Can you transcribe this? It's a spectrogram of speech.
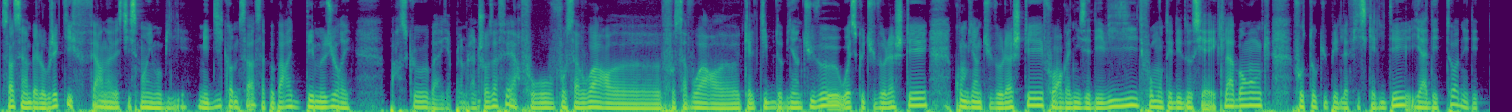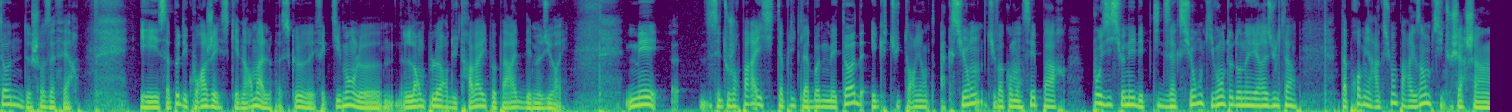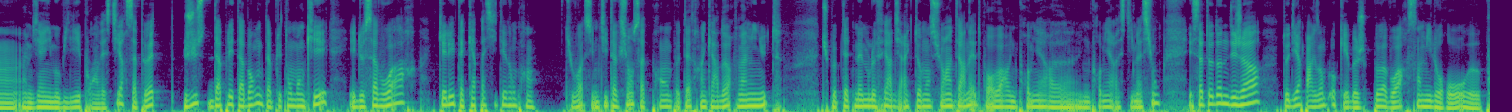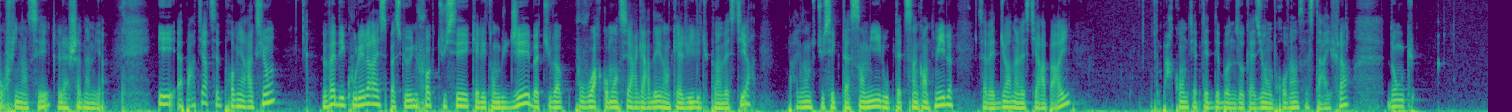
Ça, c'est un bel objectif, faire un investissement immobilier. Mais dit comme ça, ça peut paraître démesuré parce que bah, il y a plein plein de choses à faire. Faut faut savoir euh, euh, quel type de bien tu veux, où est-ce que tu veux l'acheter, combien tu veux l'acheter. Faut organiser des visites, faut monter des dossiers avec la banque, faut t'occuper de la fiscalité. Il y a des tonnes et des tonnes de choses à faire. Et ça peut décourager, ce qui est normal, parce que effectivement l'ampleur du travail peut paraître démesurée. Mais euh, c'est toujours pareil, si tu appliques la bonne méthode et que tu t'orientes action, tu vas commencer par positionner des petites actions qui vont te donner des résultats. Ta première action, par exemple, si tu cherches un, bien immobilier pour investir, ça peut être juste d'appeler ta banque, d'appeler ton banquier et de savoir quelle est ta capacité d'emprunt. Tu vois, c'est une petite action, ça te prend peut-être un quart d'heure, 20 minutes. Tu peux peut-être même le faire directement sur Internet pour avoir une première, euh, une première estimation. Et ça te donne déjà, te dire par exemple, ok, ben, je peux avoir 100 000 euros euh, pour financer l'achat d'un bien. Et à partir de cette première action, va découler le reste. Parce qu'une fois que tu sais quel est ton budget, bah, tu vas pouvoir commencer à regarder dans quelle ville tu peux investir. Par exemple, si tu sais que tu as 100 000 ou peut-être 50 000, ça va être dur d'investir à Paris. Par contre, il y a peut-être des bonnes occasions en province à ce tarif-là. Donc,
